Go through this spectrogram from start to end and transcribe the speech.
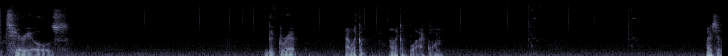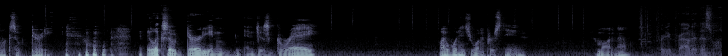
Materials. The grip. I like a I like a black one. Why does it look so dirty? it looks so dirty and and just gray. Why wouldn't you want it pristine? Come on now. Pretty proud of this one.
